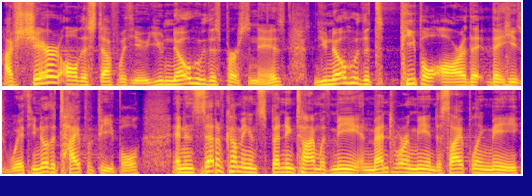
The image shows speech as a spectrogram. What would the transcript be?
I've shared all this stuff with you. You know who this person is. You know who the t- people are that, that he's with. You know the type of people. And instead of coming and spending time with me and mentoring me and discipling me,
